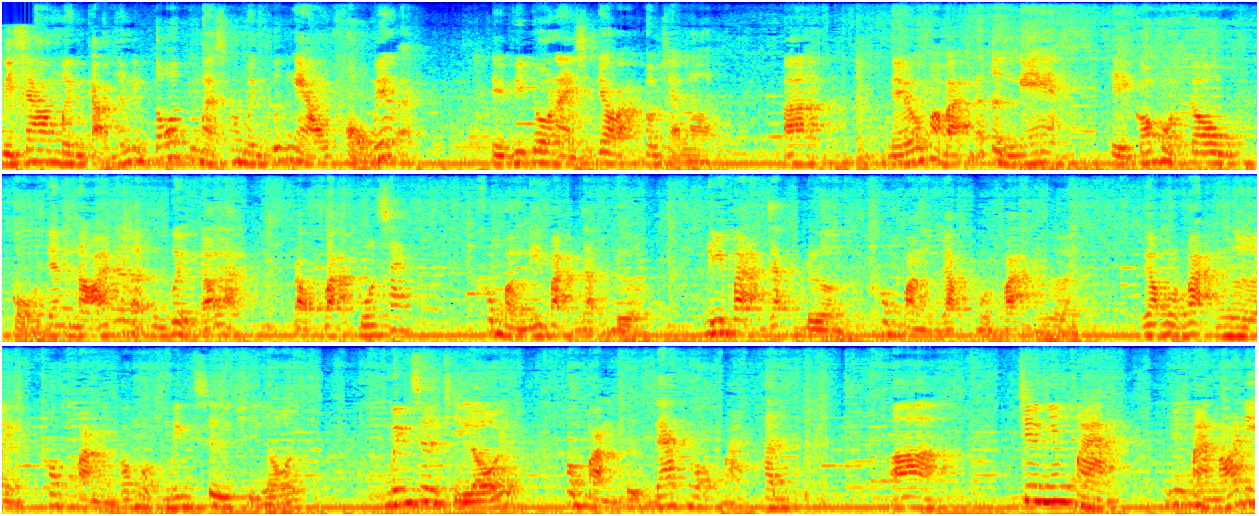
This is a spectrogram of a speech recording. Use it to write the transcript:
Vì sao mình cảm thấy mình tốt nhưng mà sao mình cứ nghèo khổ biết vậy? Thì video này sẽ cho bạn câu trả lời. À, nếu mà bạn đã từng nghe thì có một câu cổ nhân nói rất là thú vị đó là đọc vạn cuốn sách không bằng đi vạn dặm đường đi vạn dặm đường không bằng gặp một vạn người gặp một vạn người không bằng có một minh sư chỉ lối minh sư chỉ lối không bằng tự giác ngộ bản thân. À, chứ nhưng mà nhưng mà nói đi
